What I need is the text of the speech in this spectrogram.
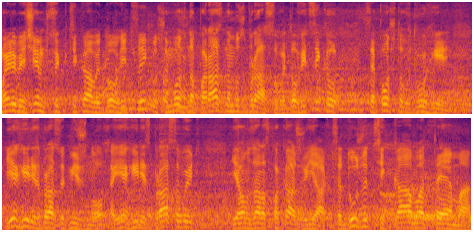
Мої любі, чим цікавий довгий цикл, що можна по-разному збрасувати. Довгий цикл це поштовх двох. Є гирі збрасують між ног, а є гирі збрасують. Я вам зараз покажу як. Це дуже цікава тема.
